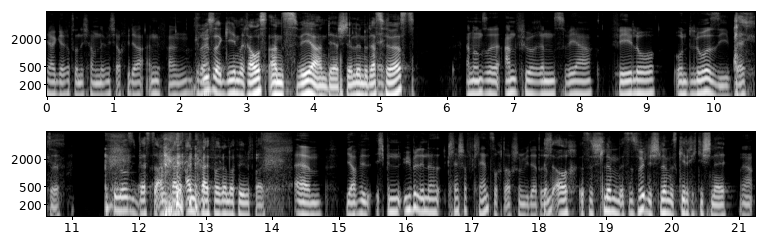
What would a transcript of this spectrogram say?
ja, Gerrit und ich haben nämlich auch wieder angefangen. Grüße gehen raus an Svea an der Stelle, wenn du das Echt? hörst. An unsere Anführerin Svea, Felo und Lursi, beste. Lursi, beste Angreif Angreiferin auf jeden Fall. Ähm, ja, ich bin übel in der Clash of Clans Sucht auch schon wieder drin. Ich auch. Es ist schlimm. Es ist wirklich schlimm. Es geht richtig schnell. Ja.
